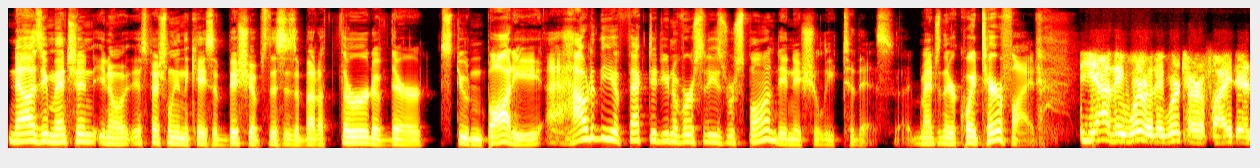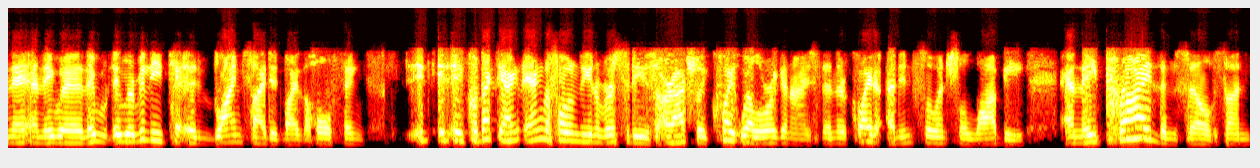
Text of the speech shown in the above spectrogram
Now, as you mentioned, you know, especially in the case of bishops, this is about a third of their student body. How did the affected universities respond initially to this? I imagine they were quite terrified. Yeah, they were. They were terrified, and they and they were they they were really t- blindsided by the whole thing in, in, Quebec, the Anglophone universities are actually quite well organized and they're quite an influential lobby. And they pride themselves on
